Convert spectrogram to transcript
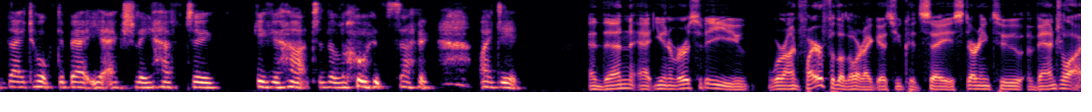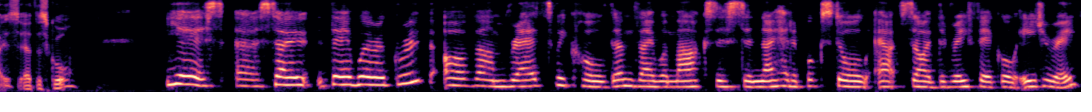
they talked about you actually have to give your heart to the Lord. So I did. And then at university, you were on fire for the Lord, I guess you could say, starting to evangelize at the school. Yes, uh, so there were a group of um, rads, we called them. They were Marxists and they had a bookstall outside the Refec or Eatery,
